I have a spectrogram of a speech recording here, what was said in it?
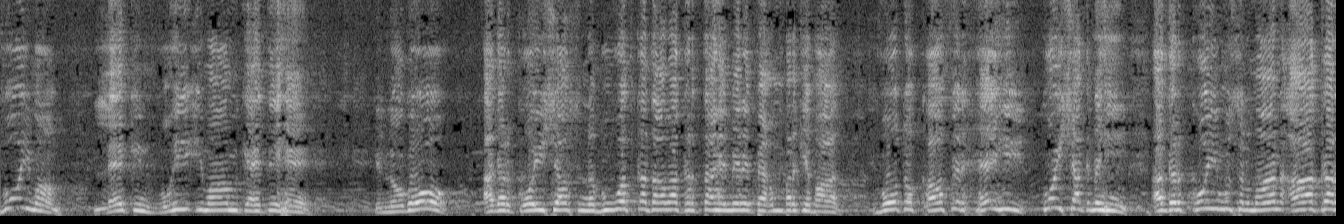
وہ امام۔ لیکن وہی امام کہتے ہیں کہ لوگوں اگر کوئی شخص نبوت کا دعویٰ کرتا ہے میرے پیغمبر کے بعد، وہ تو کافر ہے ہی، کوئی شک نہیں۔ اگر کوئی مسلمان آ کر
